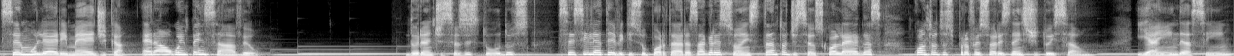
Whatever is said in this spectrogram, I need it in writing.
ser mulher e médica era algo impensável. Durante seus estudos, Cecília teve que suportar as agressões tanto de seus colegas quanto dos professores da instituição. E ainda assim,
